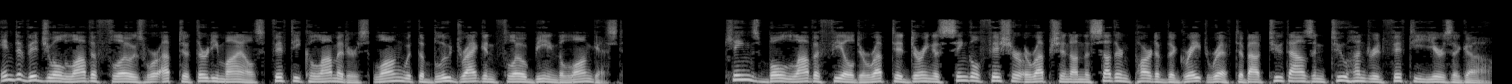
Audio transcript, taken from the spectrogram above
Individual lava flows were up to 30 miles 50 kilometers long with the Blue Dragon flow being the longest. King's Bowl lava field erupted during a single fissure eruption on the southern part of the Great Rift about 2,250 years ago.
